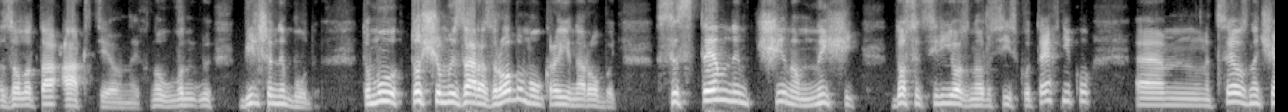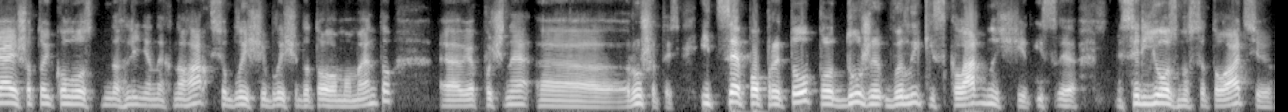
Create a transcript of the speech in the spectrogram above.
золота акція в них. Ну вон більше не буде. Тому то, що ми зараз робимо, Україна робить системним чином нищить досить серйозно російську техніку. Ем, Це означає, що той колос на глиняних ногах все ближче і ближче до того моменту, як почне е, рушитись, і це попри то про дуже великі складнощі і е, серйозну ситуацію.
